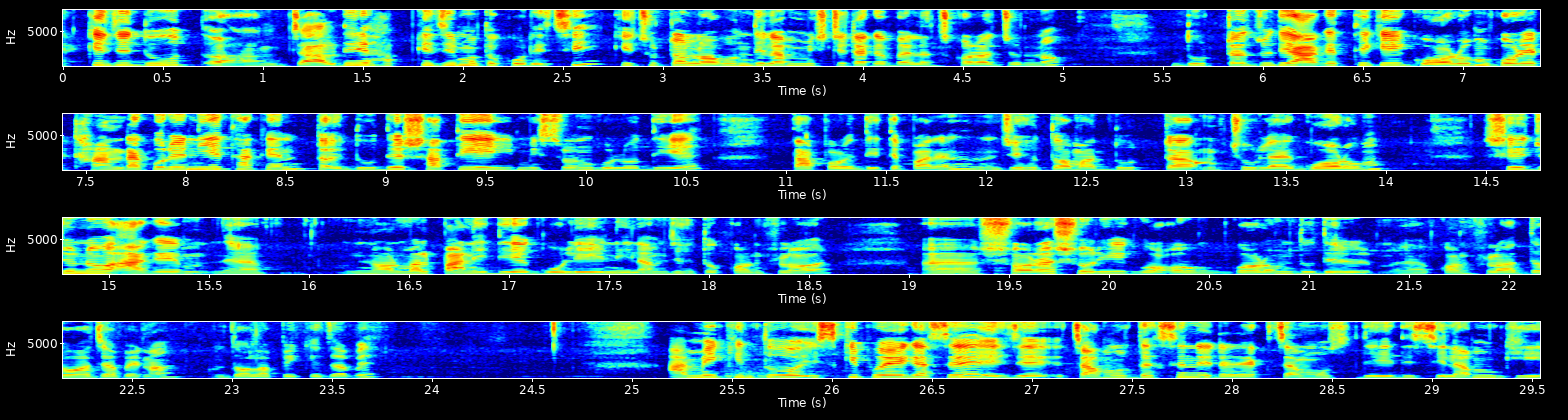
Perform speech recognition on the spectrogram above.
এক কেজি দুধ জাল দিয়ে হাফ কেজির মতো করেছি। কিছুটা লবণ দিলাম মিষ্টিটাকে ব্যালেন্স করার জন্য। দুধটা যদি আগের থেকেই গরম করে ঠান্ডা করে নিয়ে থাকেন, তাই দুধের সাথে এই মিশ্রণগুলো দিয়ে তারপরে দিতে পারেন। যেহেতু আমার দুধটা চুলায় গরম সেই জন্য আগে নর্মাল পানি দিয়ে গলিয়ে নিলাম যেহেতু কর্নফ্লাওয়ার সরাসরি গরম দুধের কর্নফ্লাওয়ার দেওয়া যাবে না, দলা পেকে যাবে। আমি কিন্তু স্কিপ হয়ে গেছে, এই যে চামচ দেখছেন, এটার এক চামচ দিয়ে দিছিলাম ঘি,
